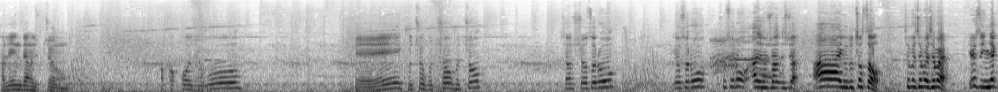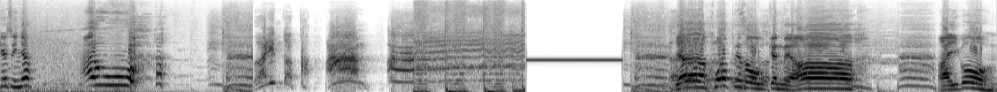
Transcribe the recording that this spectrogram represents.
달리는 데만 집중. 확 꺾어주고. 오케이. 9초 9초 9초. 샷 숏으로. 숏으로 숏으로. 아 잠시만 잠시만 아 이거 놓쳤어. 제발 제발 제발. 깰 수 있냐? 깰 수 있냐? 아우 야 코앞에서 웃겠네. 아. 아 이거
